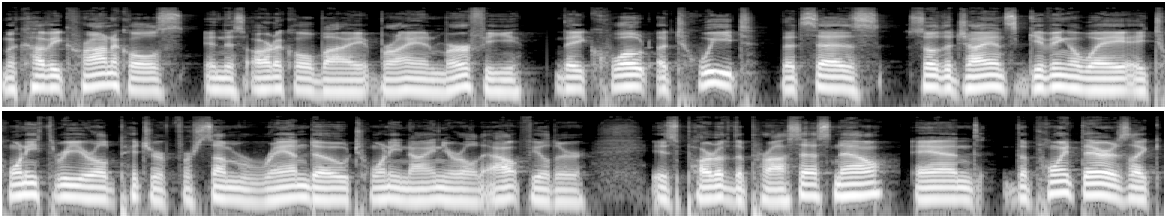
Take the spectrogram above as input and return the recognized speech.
McCovey Chronicles, in this article by Brian Murphy, they quote a tweet that says, So the Giants giving away a 23 year old pitcher for some rando 29 year old outfielder is part of the process now. And the point there is like,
